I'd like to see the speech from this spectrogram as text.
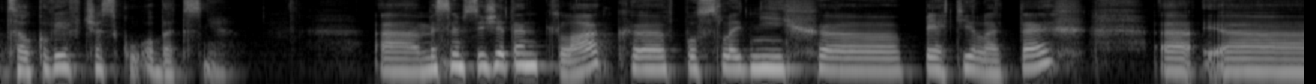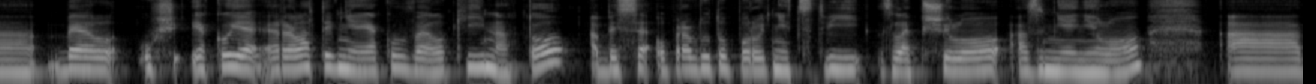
celkově v Česku obecně? Myslím si, že ten tlak v posledních pěti letech byl už jako je relativně jako velký na to, aby se opravdu to porodnictví zlepšilo a změnilo. A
